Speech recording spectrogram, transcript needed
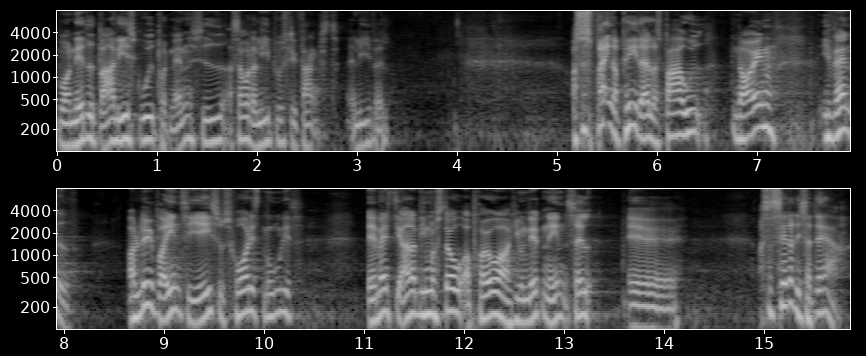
hvor nettet bare lige skulle ud på den anden side, og så var der lige pludselig fangst alligevel. Og så springer Peter ellers bare ud, nøgen i vandet, og løber ind til Jesus hurtigst muligt, øh, mens de andre de må stå og prøve at hive netten ind selv. Øh, og så sætter de sig der,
